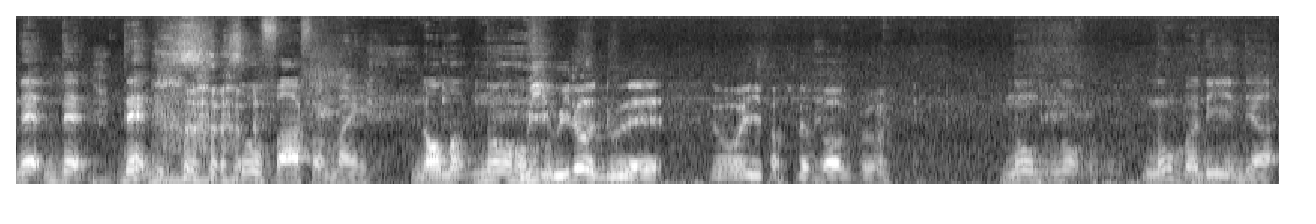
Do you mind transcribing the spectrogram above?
That that that is so far from my normal. No. dude? We, we don't do that. No, what are you talking about, bro? No no nobody in their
